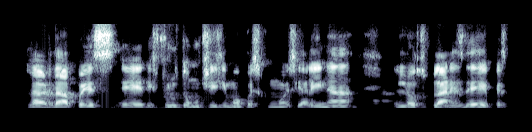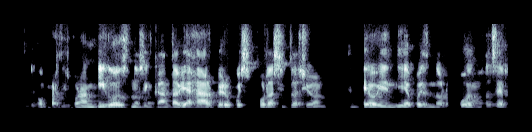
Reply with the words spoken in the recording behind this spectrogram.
La verdad, pues eh, disfruto muchísimo, pues como decía Lina, los planes pues, de, compartir con amigos. Nos encanta viajar, pero pues por la situación de hoy en día, pues no lo podemos hacer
